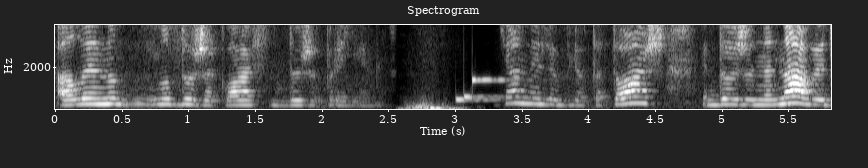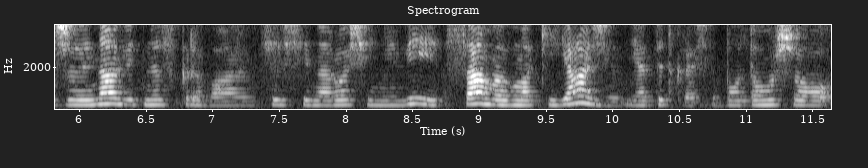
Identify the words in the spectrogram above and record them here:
але ну, ну дуже класні, дуже приємні. Я не люблю татуаж, дуже ненавиджу і навіть не скриваю ці всі нарощені вії. Саме в макіяжі я підкреслю, бо тому що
